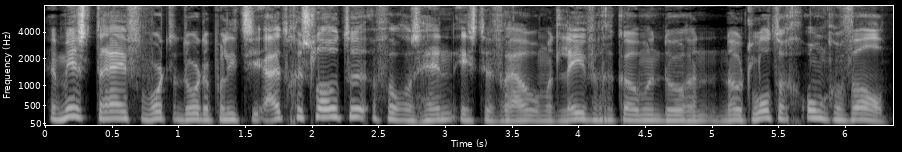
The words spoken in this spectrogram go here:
Een misdrijf wordt door de politie uitgesloten. Volgens hen is de vrouw om het leven gekomen door een noodlottig ongeval.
